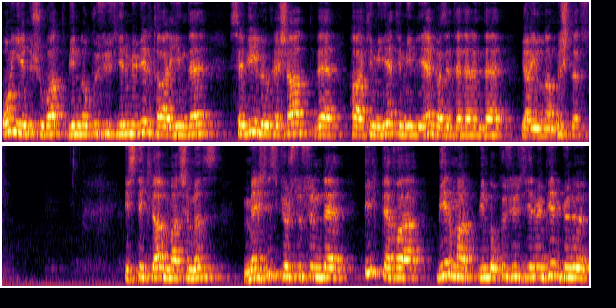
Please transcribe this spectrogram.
17 Şubat 1921 tarihinde Sebilür Reşat ve Hakimiyet-i Milliye gazetelerinde yayınlanmıştır. İstiklal Marşımız meclis kürsüsünde ilk defa 1 Mart 1921 günü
